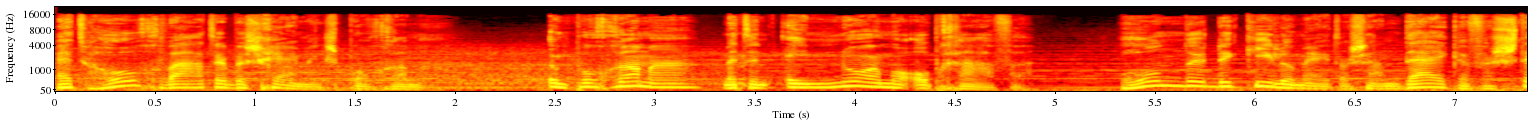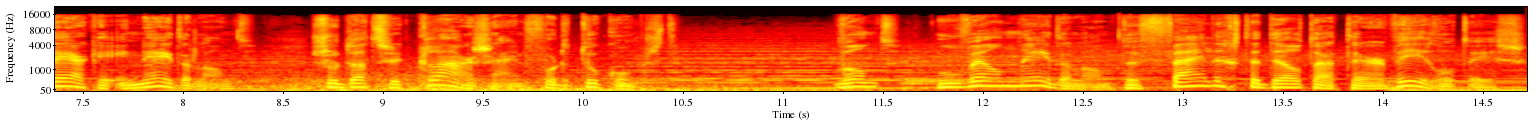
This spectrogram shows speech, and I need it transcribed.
Het Hoogwaterbeschermingsprogramma. Een programma met een enorme opgave. Honderden kilometers aan dijken versterken in Nederland, zodat ze klaar zijn voor de toekomst. Want hoewel Nederland de veiligste delta ter wereld is,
